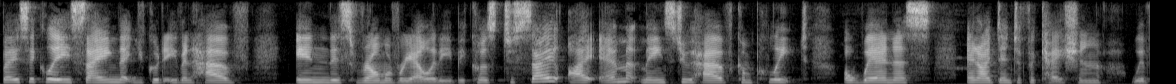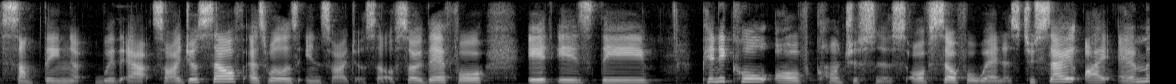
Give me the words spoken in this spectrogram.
basically, saying that you could even have in this realm of reality because to say I am means to have complete awareness and identification with something with outside yourself as well as inside yourself. So therefore it is the pinnacle of consciousness, of self awareness. To say I am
